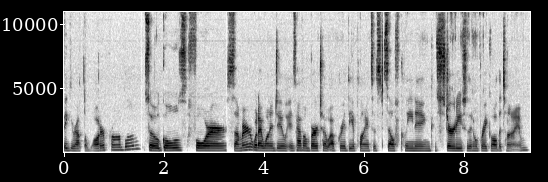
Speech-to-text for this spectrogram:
figure out the water problem. So, goals for summer what I want to do is have Humberto upgrade the appliances to self cleaning, sturdy so they don't break all the time,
